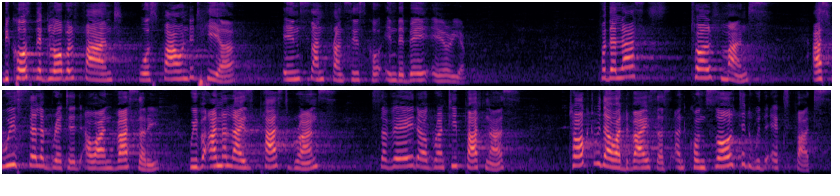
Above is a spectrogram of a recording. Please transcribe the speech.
Because the Global Fund was founded here in San Francisco in the Bay Area. For the last 12 months, as we celebrated our anniversary, we've analyzed past grants, surveyed our grantee partners, talked with our advisors, and consulted with experts.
